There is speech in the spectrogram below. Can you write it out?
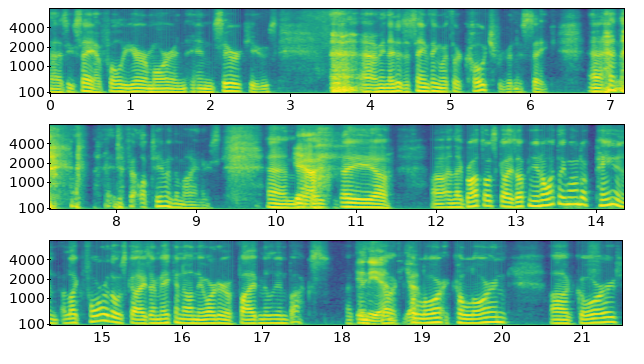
As you say, a full year or more in, in Syracuse. I mean, they did the same thing with their coach, for goodness sake. And they developed him in the minors. And yeah. they, they uh, uh, and they brought those guys up, and you know what? They wound up paying like four of those guys are making on the order of five million bucks. I think, In the end, uh, yeah. Killorn, Killorn uh, Gourde,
